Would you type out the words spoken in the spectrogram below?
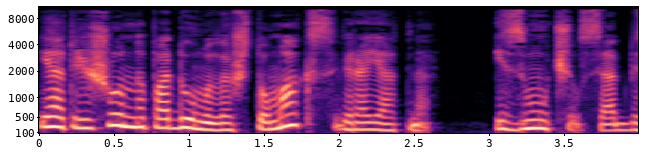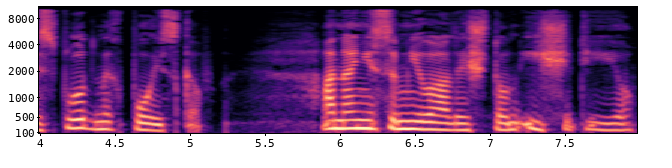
и отрешенно подумала, что Макс, вероятно, измучился от бесплодных поисков. Она не сомневалась, что он ищет ее.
